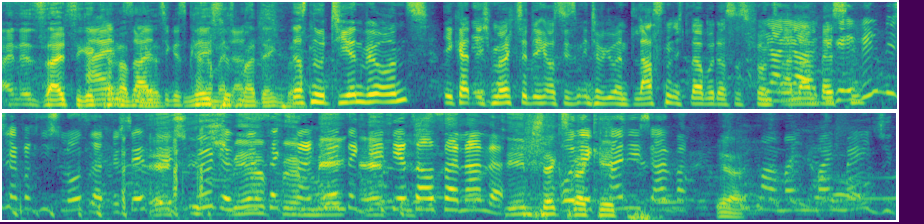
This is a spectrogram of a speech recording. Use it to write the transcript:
Eine salzige Ein Karamell. salziges Nächstes Karamell. Mal denken wir. Das notieren wir uns. Eckart, ich möchte dich aus diesem Interview entlassen. Ich glaube, das ist für uns ja, alle ja, am besten. Ich will mich einfach nicht loslassen. Verstehst du? Es Ich spüre, das für Sexrakete geht Es jetzt auseinander. Team Sexrakete. dann kann ich einfach, Ja. guck mal, mein, mein Magic.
